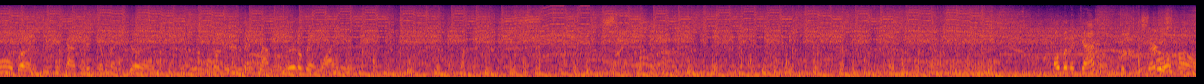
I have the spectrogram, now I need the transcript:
But 2D Cat's picking up that good. So making that gap a little bit wider. Oh, but the gap is very small.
